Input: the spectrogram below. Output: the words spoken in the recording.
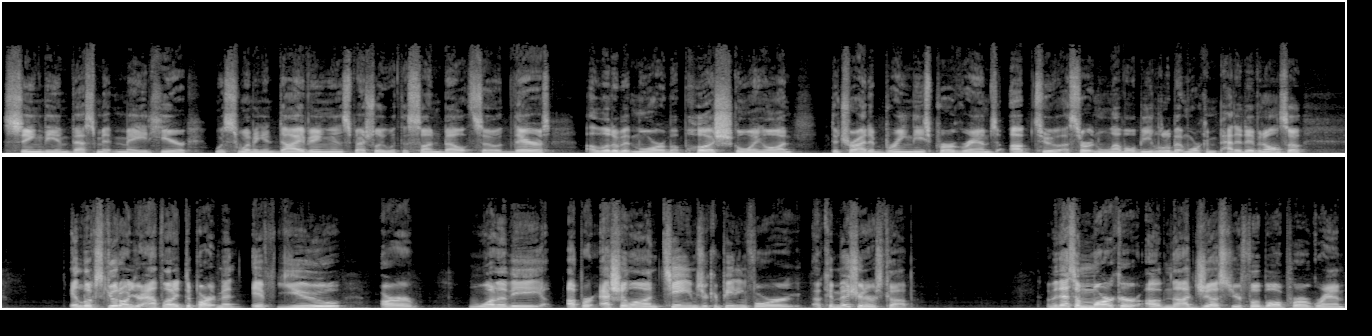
seeing the investment made here with swimming and diving, especially with the Sun Belt. So there's a little bit more of a push going on to try to bring these programs up to a certain level, be a little bit more competitive, and also it looks good on your athletic department if you are one of the upper echelon teams, you're competing for a commissioner's cup. I mean, that's a marker of not just your football program,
